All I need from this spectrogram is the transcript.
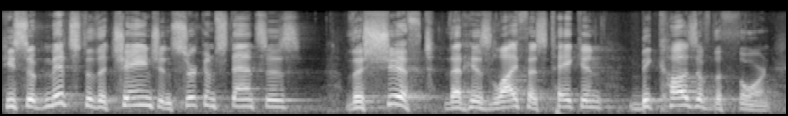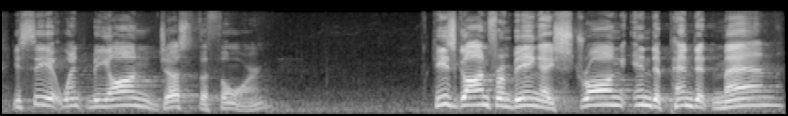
He submits to the change in circumstances, the shift that his life has taken because of the thorn. You see, it went beyond just the thorn. He's gone from being a strong, independent man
